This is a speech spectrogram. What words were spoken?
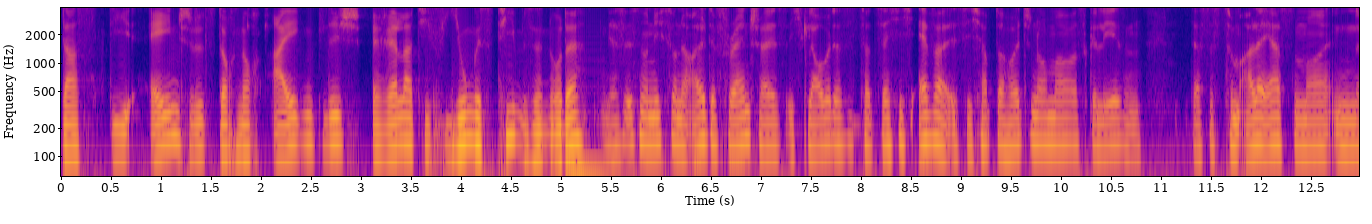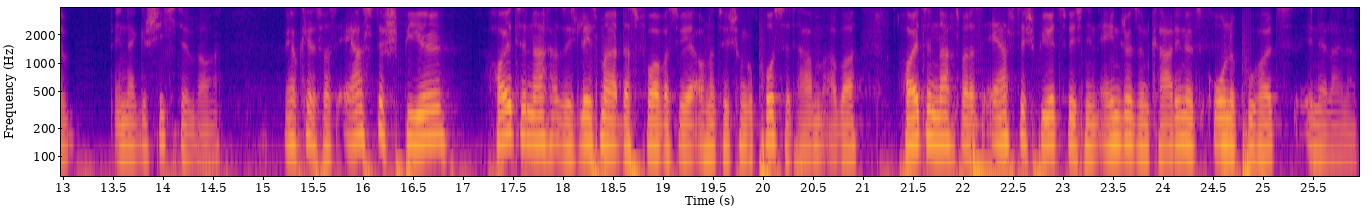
dass die Angels doch noch eigentlich relativ junges Team sind, oder? Das ist noch nicht so eine alte Franchise. Ich glaube, dass es tatsächlich ever ist. Ich habe da heute noch mal was gelesen, dass es zum allerersten Mal in der, in der Geschichte war. Ja, okay, das war das erste Spiel heute Nacht. Also ich lese mal das vor, was wir auch natürlich schon gepostet haben, aber heute Nacht war das erste Spiel zwischen den Angels und Cardinals ohne Pujols in der Lineup.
